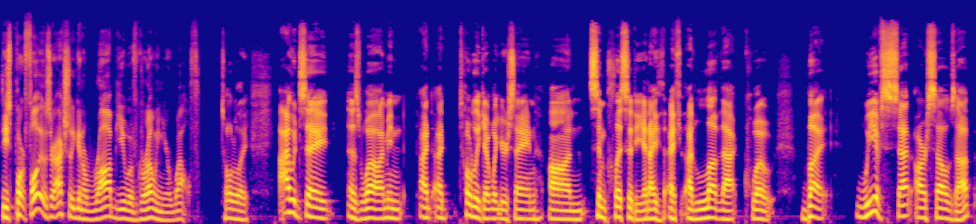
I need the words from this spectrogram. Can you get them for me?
these portfolios are actually going to rob you of growing your wealth. Totally. I would say as well, I mean, I, I totally get what you're saying on simplicity. And I, I, I love that quote. But we have set ourselves up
